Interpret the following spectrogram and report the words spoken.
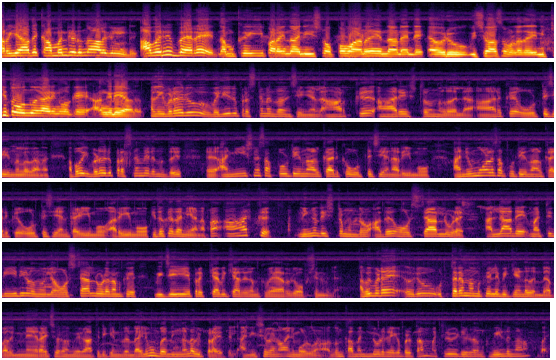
അറിയാതെ കമന്റ് ഇടുന്ന ആളുകളുണ്ട്. അവർ വരെ നമുക്ക് ഈ പറയുന്ന അനീഷിനൊപ്പമാണ് എന്നാണ് എന്റെ ഒരു വിശ്വാസമുള്ളത്. എനിക്ക് തോന്നുന്ന കാര്യങ്ങളൊക്കെ അങ്ങനെയാണ്. അല്ല ഇവിടെ ഒരു വലിയൊരു പ്രശ്നം എന്താണെന്ന് വെച്ച് കഴിഞ്ഞാൽ ആർക്ക് ആരെ ഇഷ്ടം എന്നുള്ളതല്ല ആരൊക്കെ വോട്ട് ചെയ്യുന്നുള്ളതാണ്. അപ്പോൾ ഇവിടെ ഒരു പ്രശ്നം വരുന്നത് അനീഷിനെ സപ്പോർട്ട് ചെയ്യുന്ന ആൾക്കാർക്ക് വോട്ട് ചെയ്യാൻ അറിയുമോ? അനുമോളെ സപ്പോർട്ട് ചെയ്യുന്ന ആൾക്കാർക്ക് വോട്ട് ചെയ്യാൻ കഴിയുമോ? അറിയുമോ? ഇതൊക്കെ തന്നെയാണ്. അപ്പൊ ആർക്ക് നിങ്ങളുടെ ഇഷ്ടമുണ്ടോ? അത് ഹോട്ട്സ്റ്റാറിലൂടെ. അല്ലാതെ മറ്റു രീതികളൊന്നുമില്ല. ഹോട്ട്സ്റ്റാറിലൂടെ നമുക്ക് വിജയിയെ പ്രഖ്യാപിക്കാതെ നമുക്ക് വേറൊരു ഓപ്ഷനുമില്ല. അപ്പൊ ഇവിടെ ഒരു ഉത്തരം നമുക്ക് ലഭിക്കേണ്ടതുണ്ട്. അപ്പൊ അതിന് ഞായറാഴ്ച വരെ നമുക്ക് കാത്തിരിക്കേണ്ടതുണ്ട്. അതിനു മുമ്പ് നിങ്ങളുടെ അഭിപ്രായത്തിൽ അനീഷ് വേണോ അനുമോൾ വേണോ? അതും കമന്റിലൂടെ രേഖപ്പെടുത്താം. മറ്റൊരു വീഡിയോയിൽ നമുക്ക് വീണ്ടും കാണാം. ബൈ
